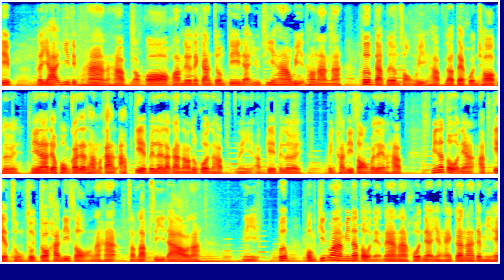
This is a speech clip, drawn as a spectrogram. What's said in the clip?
710 ระยะ 25 นะครับ แล้วก็ความเร็วในการโจมตีเนี่ยอยู่ที่ 5 วิเท่านั้นนะ เพิ่มจากเดิม 2 วิครับ แล้วแต่คนชอบเลย นี่นะเดี๋ยวผมก็จะทำการอัปเกรดไปเลยแล้วกันเนาะทุกคนครับ นี่อัปเกรดไปเลย เป็นขั้นที่ 2 ไปเลยนะครับ มินาโตะเนี่ยอัปเกรดสูงสุดก็ขั้นที่ 2 นะฮะสำหรับ 4 ดาวนะ นี่ปุ๊บ ผมคิดว่ามินาโตะเนี่ยในอนาคตเนี่ยยังไงก็น่าจะมีให้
